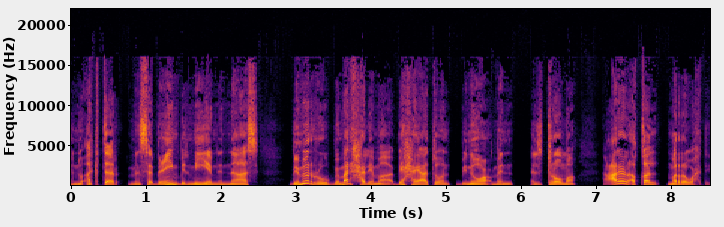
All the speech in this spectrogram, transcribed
إنه أكثر من 70% من الناس بمروا بمرحلة ما بحياتهم بنوع من التروما على الأقل مرة واحدة.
